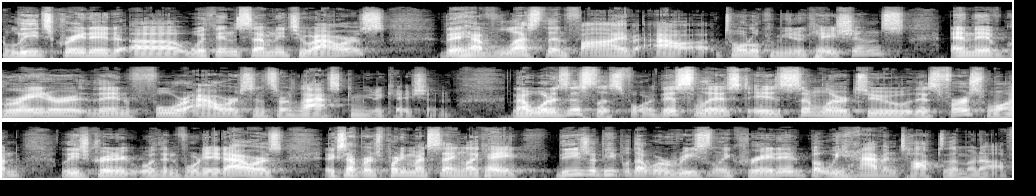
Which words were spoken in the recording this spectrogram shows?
leads created uh, within 72 hours. They have less than five total communications, and they have greater than four hours since their last communication. Now, what is this list for? This list is similar to this first one, leads created within 48 hours, except for it's pretty much saying, like, hey, these are people that were recently created, but we haven't talked to them enough.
